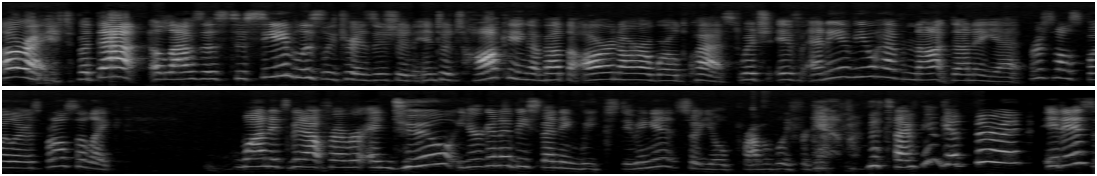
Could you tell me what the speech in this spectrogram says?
All right, but that allows us to seamlessly transition into talking about the Aranara World Quest, which, if any of you have not done it yet, first of all, spoilers, but also like one, it's been out forever, and two, you're gonna be spending weeks doing it, so you'll probably forget by the time you get through it. It is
